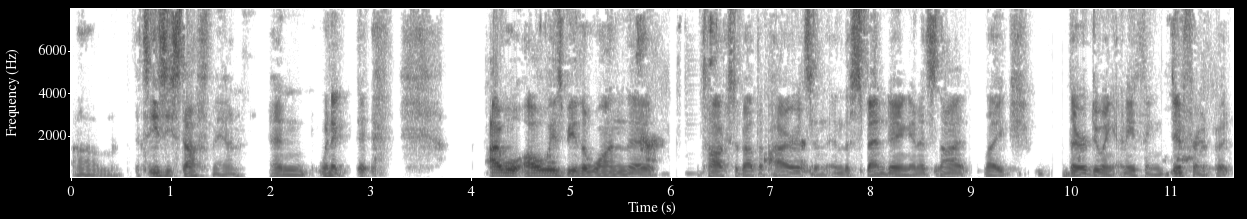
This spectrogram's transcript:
Um, it's easy stuff, man. And when it, it, I will always be the one that talks about the Pirates and, and the spending, and it's not like they're doing anything different, but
